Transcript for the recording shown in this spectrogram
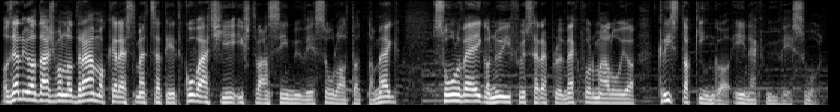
Az előadásban a dráma keresztmetszetét Kovács J. István színművész szólaltatta meg, Szolveig, a női főszereplő megformálója, Krista Kinga énekművész volt.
